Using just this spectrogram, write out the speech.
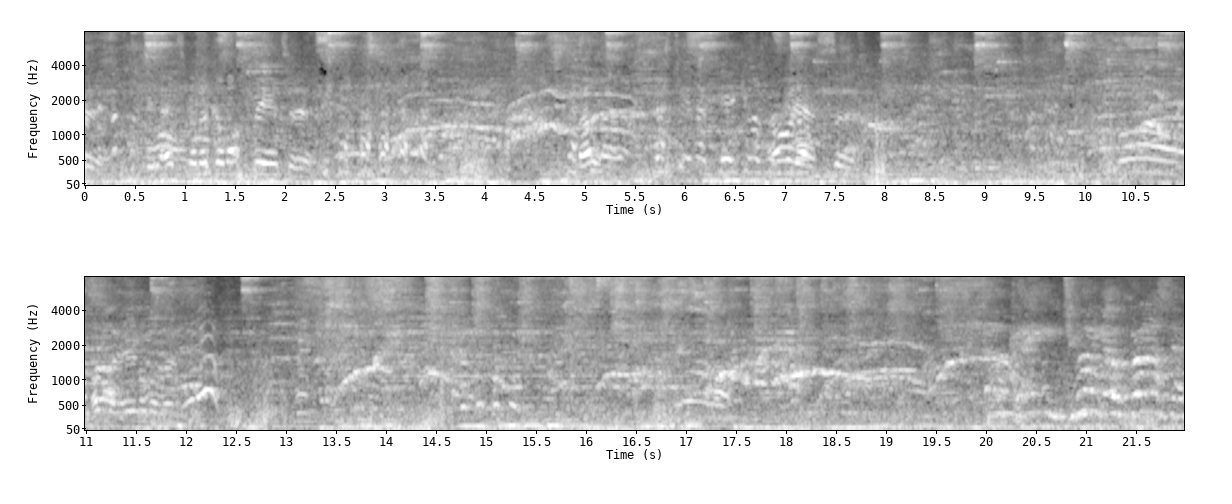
Oh, the head. The head's gonna come off there too. oh yes, sir. Unbelievable. Okay, do you want to go faster?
